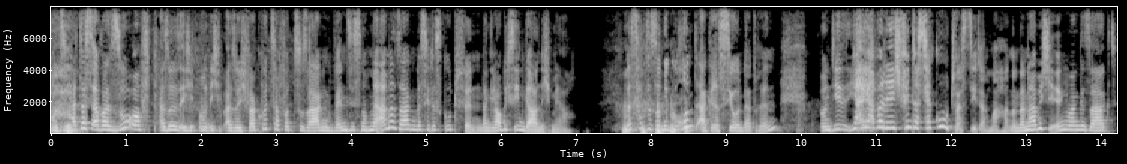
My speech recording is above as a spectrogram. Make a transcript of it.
Und sie hat das aber so oft, also ich, und ich, also ich war kurz davor zu sagen, wenn sie es noch mehr einmal sagen, dass sie das gut finden, dann glaube ich es ihnen gar nicht mehr. Das hatte so eine Grundaggression da drin. Und die, ja, ja, aber ich finde das ja gut, was die da machen. Und dann habe ich irgendwann gesagt,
